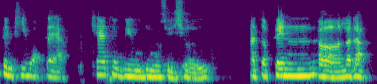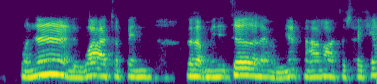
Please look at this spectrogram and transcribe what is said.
เป็นทีมออกแบบ แค่จะวิวดูเฉยๆ อาจจะเป็นเออระดับหัวหน้าหรือว่าอาจจะเป็นระดับ manager อะไรแบบเนี้ยนะคะเราอาจจะใช้แค่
